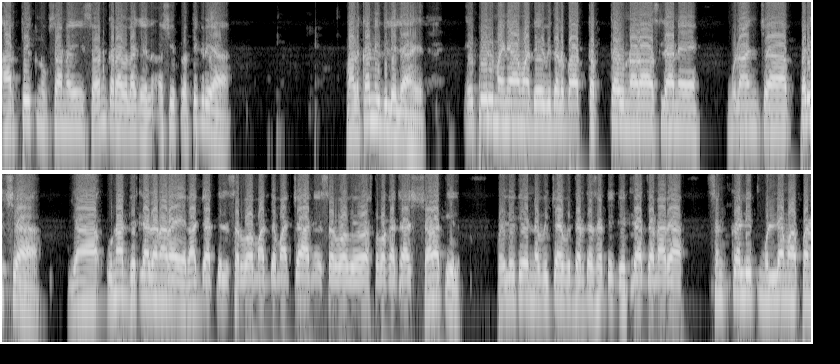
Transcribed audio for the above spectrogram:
आर्थिक नुकसानही सहन करावे लागेल अशी प्रतिक्रिया पालकांनी दिलेले आहेत. एप्रिल महिन्यामध्ये विदर्भात तप्त उन्हाळा असल्याने मुलांच्या परीक्षा या उन्हात घेतल्या जाणार आहे. राज्यातील सर्व माध्यमांच्या आणि सर्व व्यवस्थापकाच्या शाळातील पहिली ते नववीच्या विद्यार्थ्यांसाठी घेतल्या जाणाऱ्या संकलित मूल्यमापन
